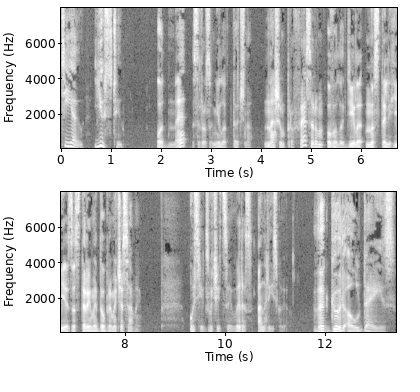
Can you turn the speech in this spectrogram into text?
T O, used to. Одне зрозуміло точно. Нашим професором оволоділа ностальгія за старими добрими часами. Ось як звучить цей вираз англійською. The good old days.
